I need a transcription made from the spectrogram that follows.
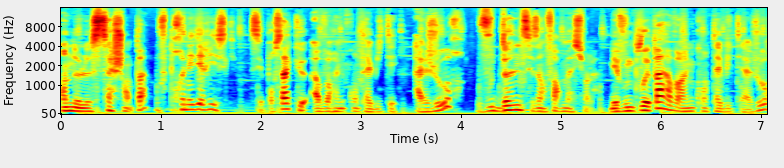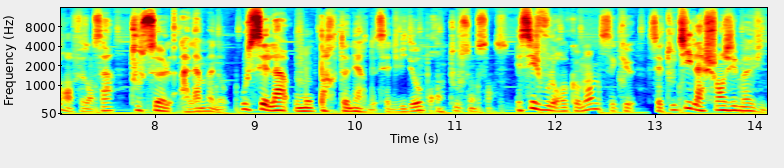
En ne le sachant pas, vous prenez des risques. C'est pour ça qu'avoir une comptabilité à jour vous donne ces informations-là. Mais vous ne pouvez pas avoir une comptabilité à jour en faisant ça tout seul à la mano. Ou c'est là où mon partenaire de cette vidéo prend tout son sens. Et si je vous le recommande, c'est que cet outil il a changé ma vie.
